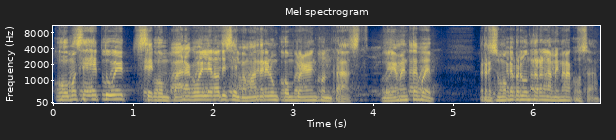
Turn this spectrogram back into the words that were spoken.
¿Cómo ese head to head se compara con el de Noticiel? Vamos a tener un compare and contrast. Obviamente, pues, presumo que preguntaron la misma cosa.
